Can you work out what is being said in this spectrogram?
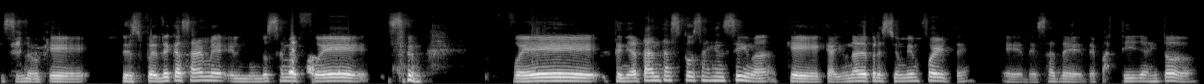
sino que después de casarme el mundo se me fue, fue, tenía tantas cosas encima que cayó una depresión bien fuerte, eh, de esas de, pastillas y todo,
